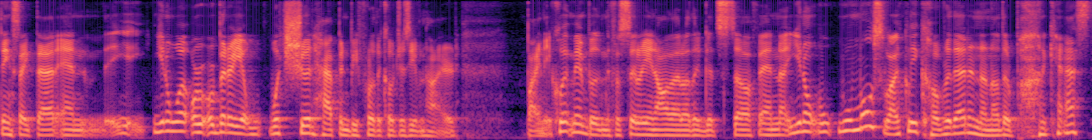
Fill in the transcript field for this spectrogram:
Things like that. And you know what? Or, or better yet, what should happen before the coach is even hired? Buying the equipment, building the facility, and all that other good stuff. And, uh, you know, we'll most likely cover that in another podcast.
